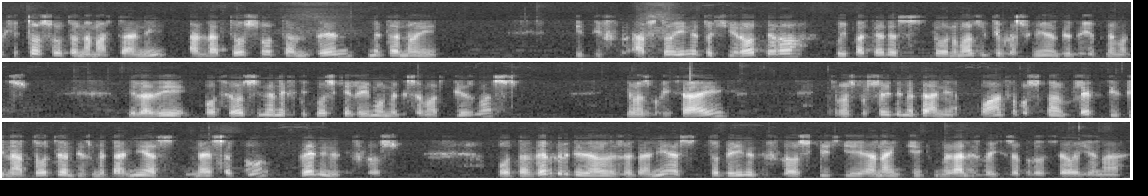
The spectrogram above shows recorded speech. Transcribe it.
όχι τόσο όταν αμαρτάνει, αλλά τόσο όταν δεν μετανοεί. Αυτό είναι το χειρότερο που οι πατέρες το ονομάζουν και βλασφημία αντί του πνεύματος. Δηλαδή, ο Θεός είναι ανεκτικός και λαίμο με τις αμαρτίες μας και μας βοηθάει και μας προσφέρει τη μετάνοια. Ο άνθρωπος όταν βλέπει τη δυνατότητα της μετανοίας μέσα του δεν είναι τυφλός. Όταν δεν βλέπει τη δυνατότητα της μετανοίας τότε είναι τυφλός και έχει ανάγκη μεγάλης βοήθειας από τον Θεό για να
